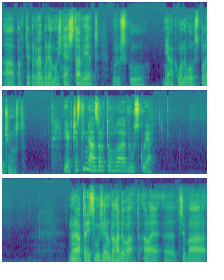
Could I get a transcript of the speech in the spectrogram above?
a pak teprve bude možné stavět v Rusku nějakou novou společnost. Jak častý názor tohle v Rusku je? No já tady si můžu jenom dohadovat, ale eh, třeba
